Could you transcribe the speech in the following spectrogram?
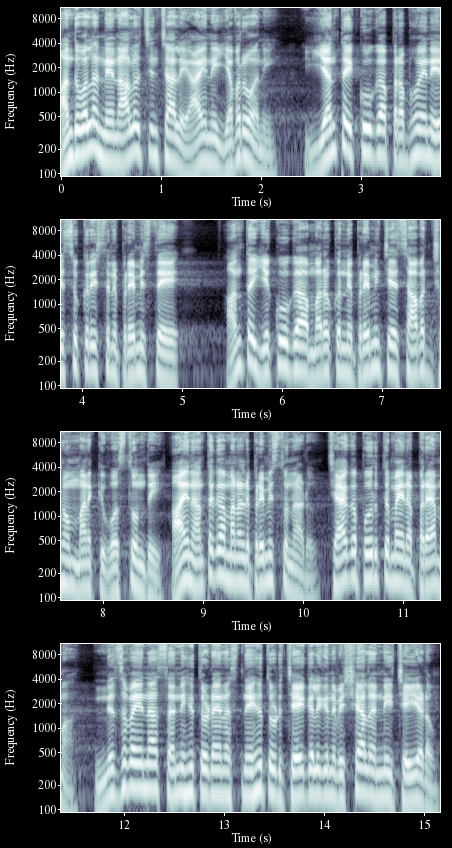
అందువల్ల నేను ఆలోచించాలి ఆయన ఎవరు అని. ఎంత ఎక్కువగా ప్రభు అయిన యేసుక్రీస్తుని ప్రేమిస్తే అంత ఎక్కువగా మరొకరిని ప్రేమించే సామర్థ్యం మనకి వస్తుంది. ఆయన అంతగా మనల్ని ప్రేమిస్తున్నాడు. త్యాగపూరితమైన ప్రేమ నిజమైన సన్నిహితుడైన స్నేహితుడు చేయగలిగిన విషయాలన్నీ చేయడం.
